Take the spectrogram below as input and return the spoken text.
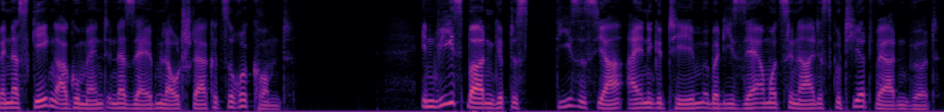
wenn das Gegenargument in derselben Lautstärke zurückkommt. In Wiesbaden gibt es dieses Jahr einige Themen, über die sehr emotional diskutiert werden wird,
